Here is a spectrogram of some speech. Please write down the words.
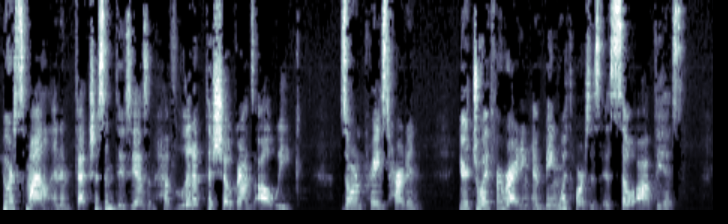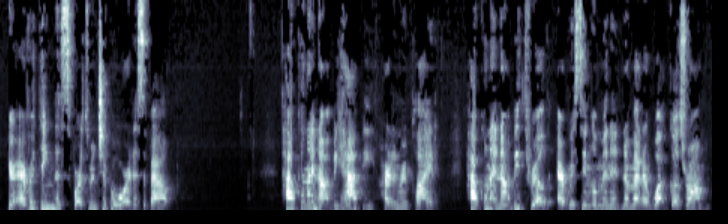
Your smile and infectious enthusiasm have lit up the showgrounds all week, Zorn praised Hardin. Your joy for riding and being with horses is so obvious. You're everything the Sportsmanship Award is about. How can I not be happy? Hardin replied. How can I not be thrilled every single minute, no matter what goes wrong?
